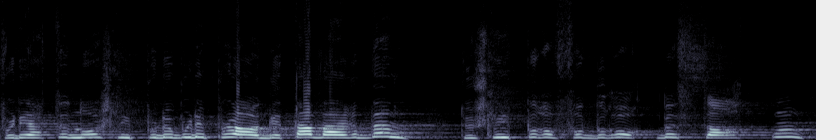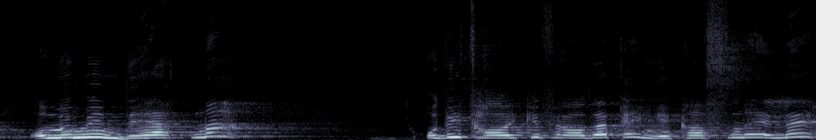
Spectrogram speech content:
Fordi at nå slipper du å bli plaget av verden. Du slipper å få bråk med staten og med myndighetene. Og de tar ikke fra deg pengekassen heller.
